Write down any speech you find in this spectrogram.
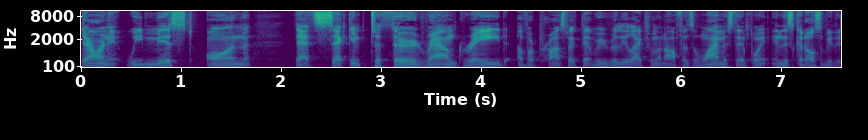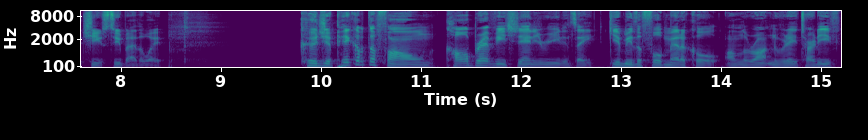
darn it, we missed on that second to third round grade of a prospect that we really like from an offensive lineman standpoint, and this could also be the Chiefs too, by the way. Could you pick up the phone, call Brett Veach, Andy Reid, and say, "Give me the full medical on Laurent Duvernay Tardif"?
